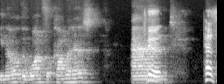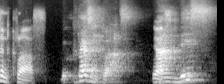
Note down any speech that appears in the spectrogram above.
you know, the one for commoners and Peasant class. the present class. Yes. And this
